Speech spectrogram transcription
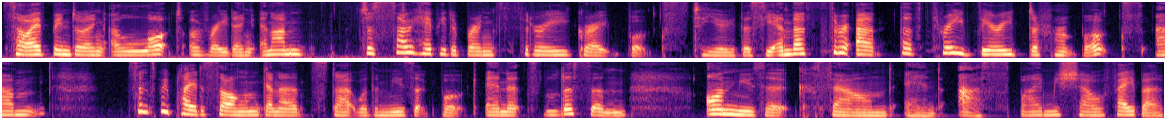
so I've been doing a lot of reading, and I'm just so happy to bring three great books to you this year, and they're, th- uh, they're three very different books. Um, since we played a song, I'm going to start with a music book, and it's Listen on Music, Sound, and Us by Michel Faber.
